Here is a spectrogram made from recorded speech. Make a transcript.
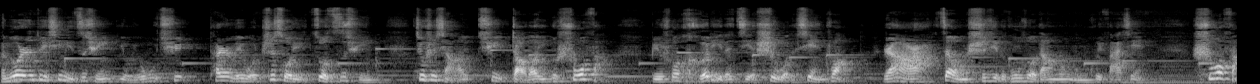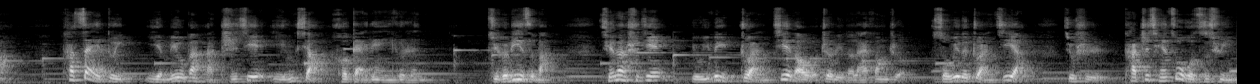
很多人对心理咨询有一个误区，他认为我之所以做咨询，就是想要去找到一个说法，比如说合理的解释我的现状。然而啊，在我们实际的工作当中，我们会发现，说法它再对，也没有办法直接影响和改变一个人。举个例子吧，前段时间有一位转介到我这里的来访者，所谓的转介啊，就是他之前做过咨询，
